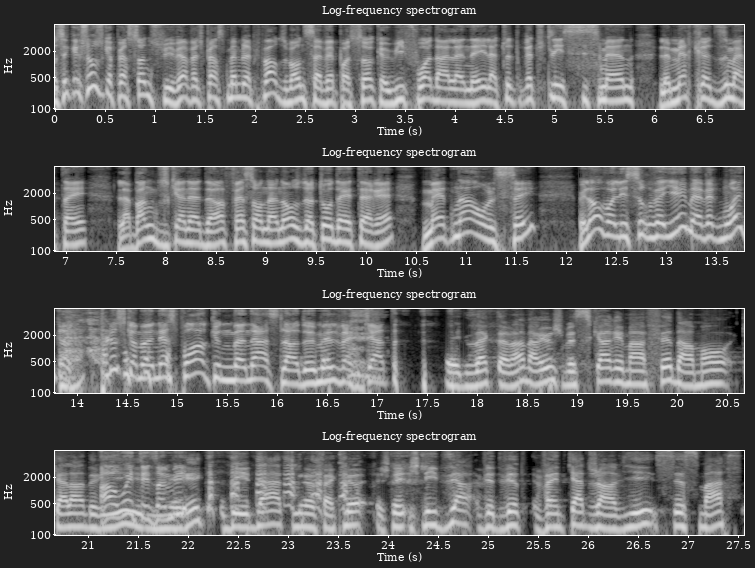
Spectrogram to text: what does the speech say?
c'est quelque chose que personne suivait. En fait, je pense même la plupart du monde ne savait pas ça, que huit fois dans l'année, là, tout, près toutes les six semaines, le mercredi matin, la Banque du Canada fait son annonce de taux d'intérêt. Maintenant, on le sait. Mais là, on va les surveiller, mais avec moins comme, plus comme un espoir qu'une menace, là, en 2024. Exactement, Mario. Je me suis carrément fait dans mon calendrier Ah oui, numérique des dates. Là. Fait que là, je l'ai- je l'ai dit en- vite, vite. 24 janvier, 6 mars,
